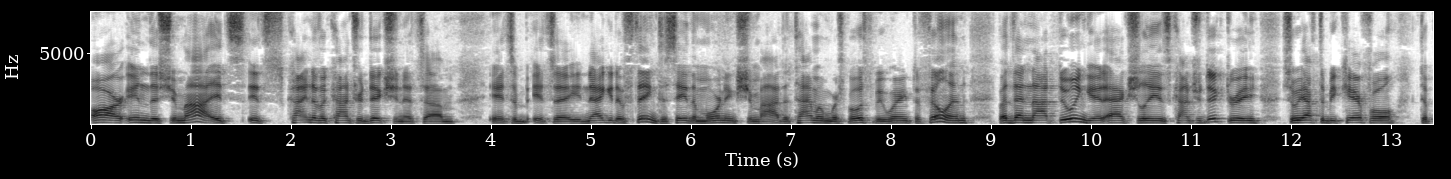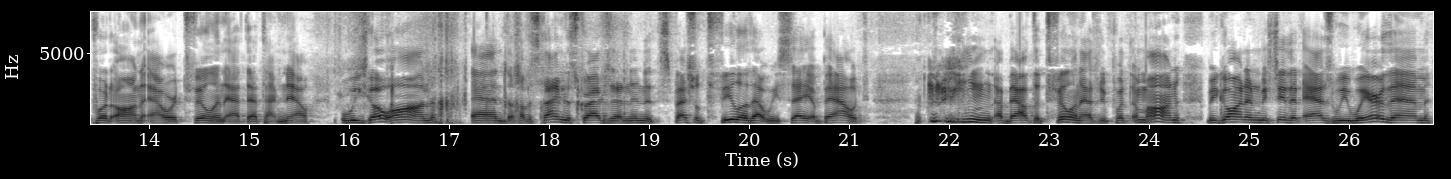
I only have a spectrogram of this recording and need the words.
are in the Shema, it's it's kind of a contradiction. It's um it's a it's a negative thing to say the morning Shema, at the time when we're supposed to be wearing tefillin, but then not doing it actually is contradictory. So we have to be careful to put on our tefillin at that time. Now we go on, and the Chafetz Chaim describes that in its special tefillah that we say about. about the tefillin as we put them on, we go on and we say that as we wear them,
